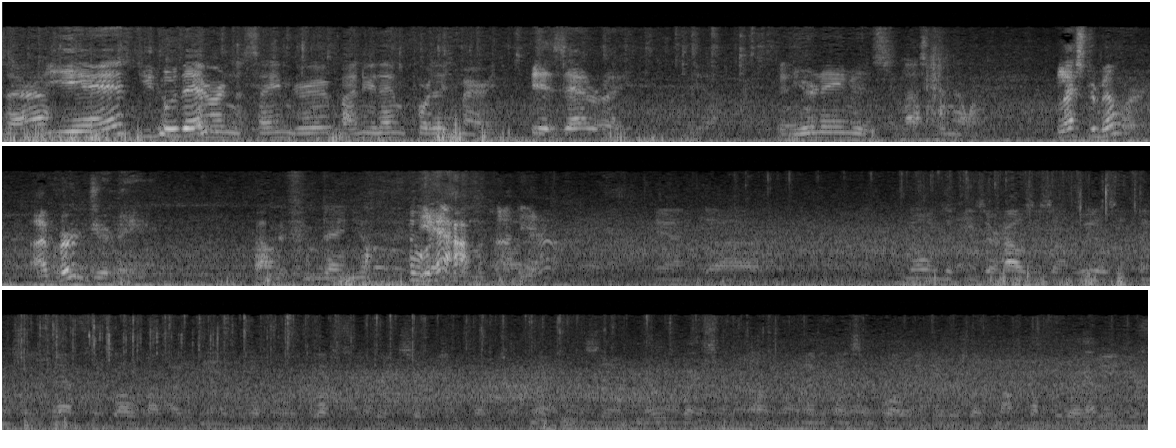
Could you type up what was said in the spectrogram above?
Sarah, Yes, you know them. they were in the same group. I knew them before they married. Is that right? Yeah. And your name is Lester Miller. Lester Miller. I've heard your name. Probably from Daniel. Yeah, yeah. And uh, knowing that these are houses on wheels and things like that, it's all about how you manage it. I've always blessed with great service and folks like that. So, uh, and, and some quality givers like Mount Comfort RV here.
